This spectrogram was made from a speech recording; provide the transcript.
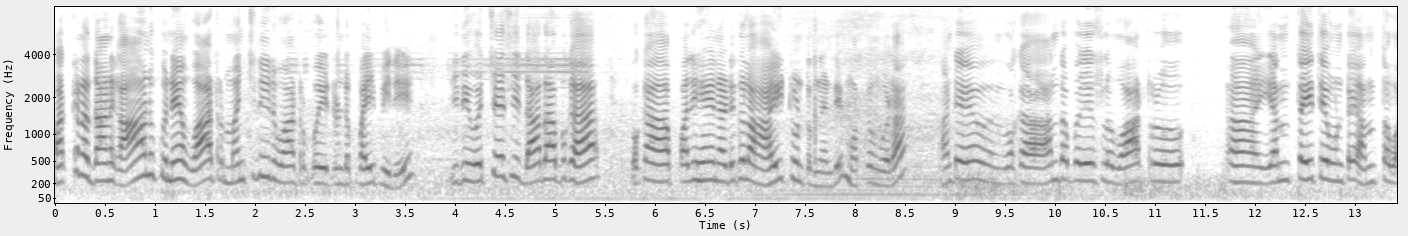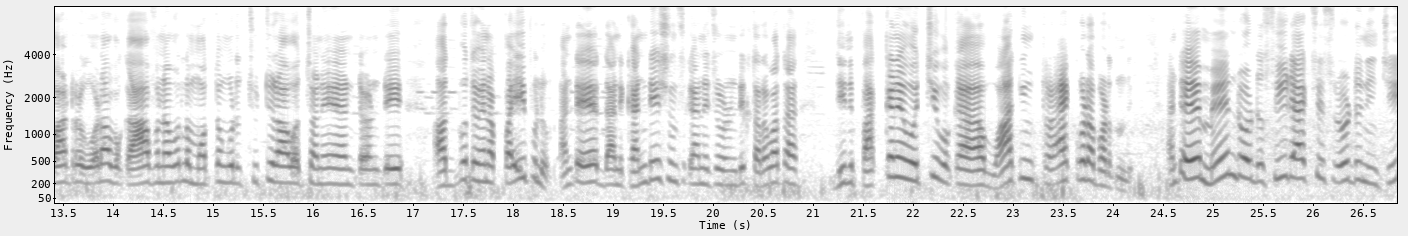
పక్కన దానికి ఆనుకునే వాటర్ మంచినీరు వాటర్ పోయేటువంటి పైప్ ఇది. ఇది వచ్చేసి దాదాపుగా ఒక పదిహేను అడుగుల హైట్ ఉంటుందండి మొత్తం కూడా. అంటే ఒక ఆంధ్రప్రదేశ్లో వాటరు ఎంతైతే ఉంటాయో అంత వాటర్ కూడా ఒక హాఫ్ అన్ అవర్లో మొత్తం కూడా చుట్టి రావచ్చు అనేటువంటి అద్భుతమైన పైపులు. అంటే దాని కండిషన్స్ కానీ చూడండి తర్వాత దీని పక్కనే వచ్చి ఒక వాకింగ్ ట్రాక్ కూడా పడుతుంది. అంటే main road seed access road నుంచి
